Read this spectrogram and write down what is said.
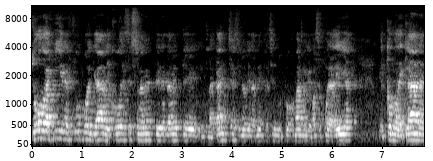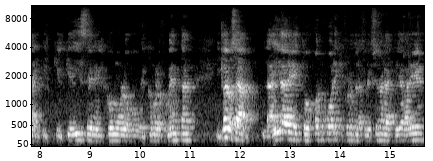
todo aquí en el fútbol ya dejó de ser solamente netamente en la cancha, sino que también está haciendo un poco más lo que pasa fuera de ella, el cómo declaran, el, el, que dicen, el cómo lo, el cómo lo fomentan. Y claro, o sea, la ida de estos cuatro jugadores que fueron de la selección a la despedida Pared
